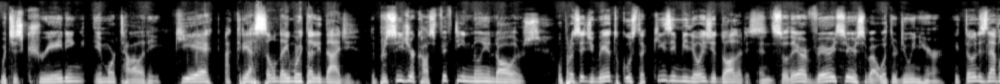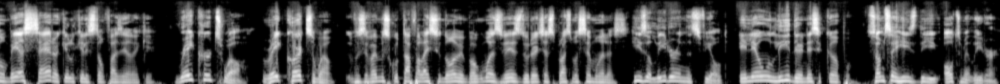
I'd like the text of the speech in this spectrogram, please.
which is creating immortality. Que é a criação da imortalidade. The procedure costs $15 million, O procedimento custa 15 milhões de dólares. and so they are very serious about what they're doing here. Então eles levam bem a sério aquilo que eles estão fazendo aqui. Ray Kurzweil, Ray Kurzweil. Você vai me escutar falar esse nome algumas vezes durante as próximas semanas. he's a leader in this field. Ele é um líder nesse campo. Some say he's the ultimate leader.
